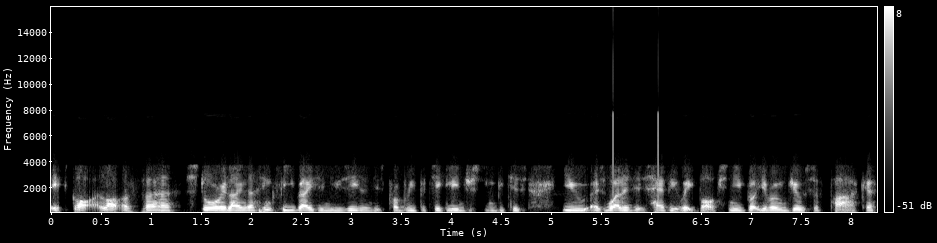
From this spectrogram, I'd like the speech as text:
it's got a lot of uh, storylines. I think for you guys in New Zealand, it's probably particularly interesting because you, as well as it's heavyweight boxing, you've got your own Joseph Parker,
